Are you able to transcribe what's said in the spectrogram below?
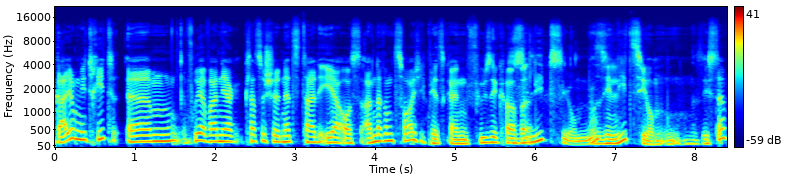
Galliumnitrid, ähm, früher waren ja klassische Netzteile eher aus anderem Zeug. Ich bin jetzt kein Physiker. Silizium, ne? Silizium, siehst du?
